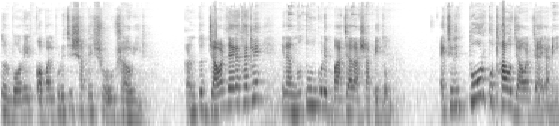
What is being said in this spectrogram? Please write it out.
তোর বরের কপাল পড়েছে সাথে সৌ শাহরির কারণ তোর যাওয়ার জায়গা থাকলে এরা নতুন করে বাঁচার আশা পেত। অ্যাকচুয়ালি তোর কোথাও যাওয়ার জায়গা নেই।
